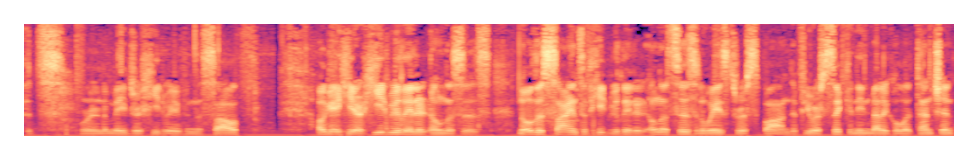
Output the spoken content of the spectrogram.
it's we're in a major heat wave in the south. Okay, here, heat related illnesses. Know the signs of heat related illnesses and ways to respond. If you are sick and need medical attention,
